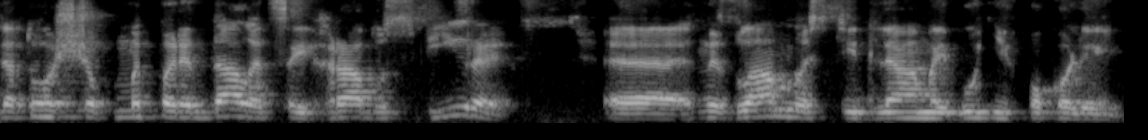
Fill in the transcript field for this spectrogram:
для того, щоб ми передали цей градус віри е, незламності для майбутніх поколінь.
